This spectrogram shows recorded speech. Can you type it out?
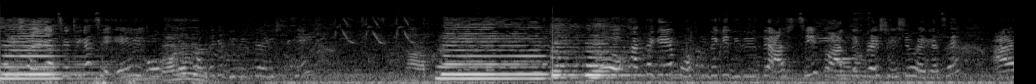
হয়ে গেছে ঠিক আছে? এই ওখান থেকে দিদিতে এসেছি। তো ওখান থেকে প্রথম থেকে দিদি দিতে আসছি। তো অর্ধেক প্রায় শেষই হয়ে গেছে। আর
